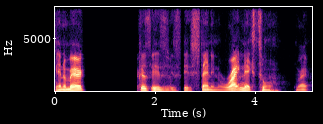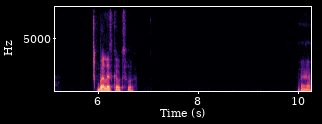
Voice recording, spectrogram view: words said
And America's is, is is standing right next to them, right? But let's go to it. All right.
